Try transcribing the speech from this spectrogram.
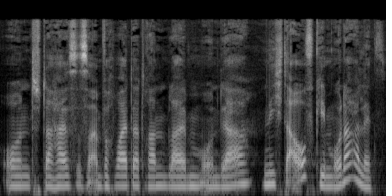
und da heißt es einfach weiter dranbleiben und ja, nicht aufgeben, oder Alex?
